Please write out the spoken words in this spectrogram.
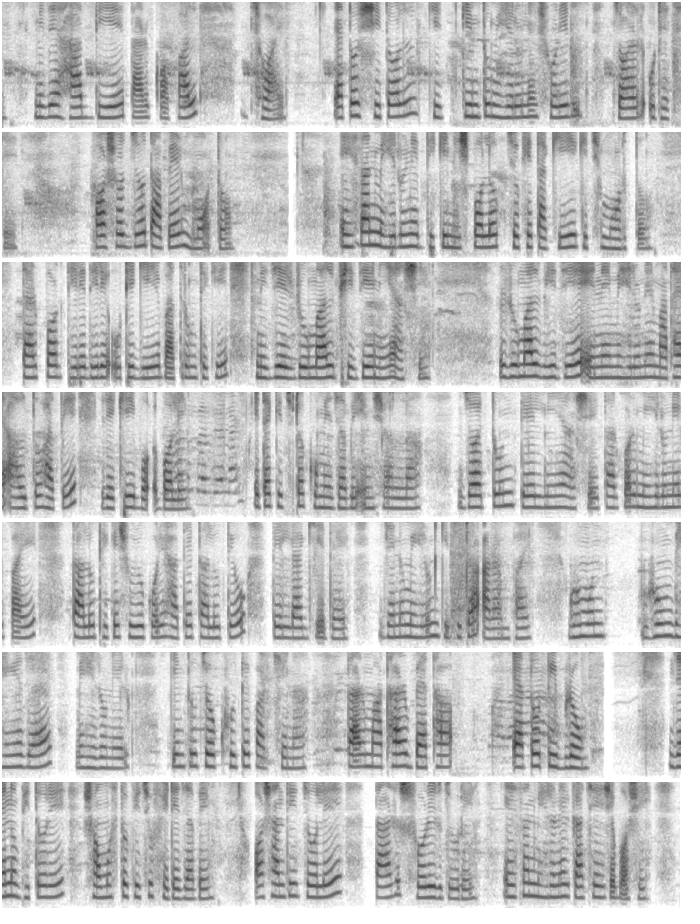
নিজের হাত দিয়ে তার কপাল ছোঁয়ায়। এত শীতল কিন্তু মেহেরুনের শরীর জ্বর উঠেছে। অসহ্য তাপের মতো। এহসান মেহেরুনের দিকে নিষ্পলক চোখে তাকিয়ে কিছু মুহূর্ত তারপর ধীরে ধীরে উঠে গিয়ে বাথরুম থেকে নিজের রুমাল ভিজিয়ে নিয়ে আসে। রুমাল ভিজিয়ে এনে মেহেরুনের মাথায় আলতো হাতে রেখেই বলে, এটা কিছুটা কমে যাবে ইনশাল্লাহ জয়তুন তেল নিয়ে আসে। তারপর মেহেরুনের পায়ে তালু থেকে শুরু করে হাতের তালুতেও তেল লাগিয়ে দেয়। যেন মেহেরুন কিছুটা আরাম পায়। ঘুমন, ঘুম ভেঙে যায় মেহেরুনের, কিন্তু চোখ খুলতে পারছে না। তার মাথার ব্যথা এত তীব্র যেন ভিতরে সমস্ত কিছু ফেটে যাবে। অশান্তি চলে তার শরীর জুড়ে। এহসান মেহরুনের কাছে এসে বসে।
